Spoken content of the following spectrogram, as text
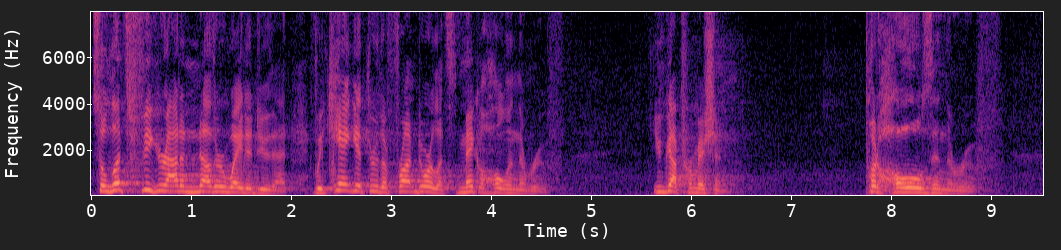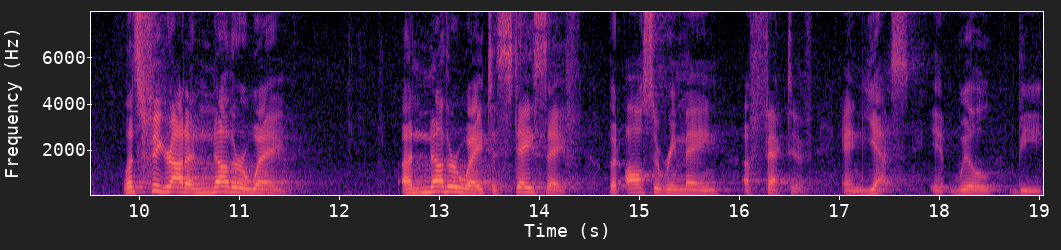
So let's figure out another way to do that. If we can't get through the front door, let's make a hole in the roof. You've got permission. Put holes in the roof. Let's figure out another way, another way to stay safe, but also remain effective. And yes, it will be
